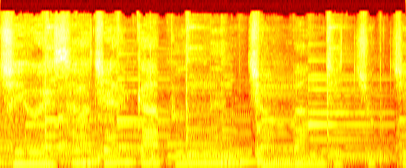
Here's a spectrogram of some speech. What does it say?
지구에서 제일 까부는 전방지 축지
